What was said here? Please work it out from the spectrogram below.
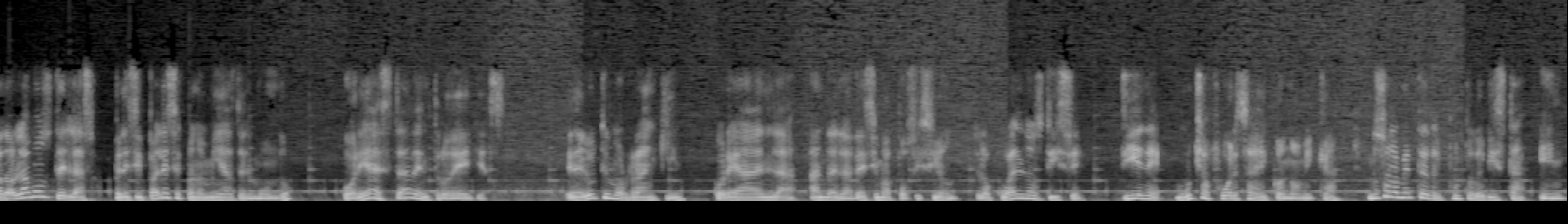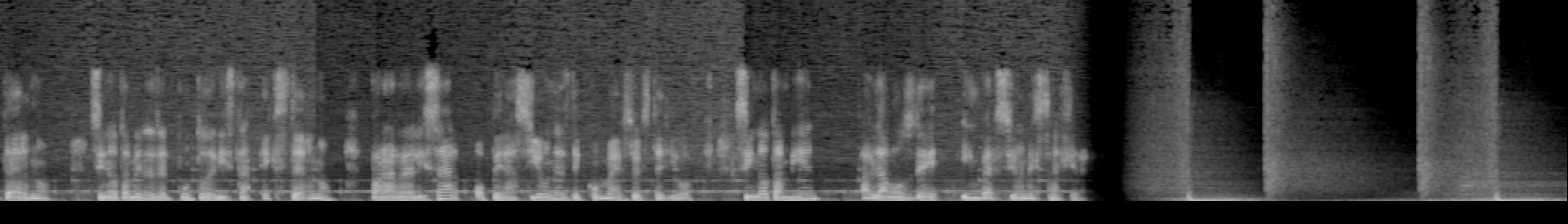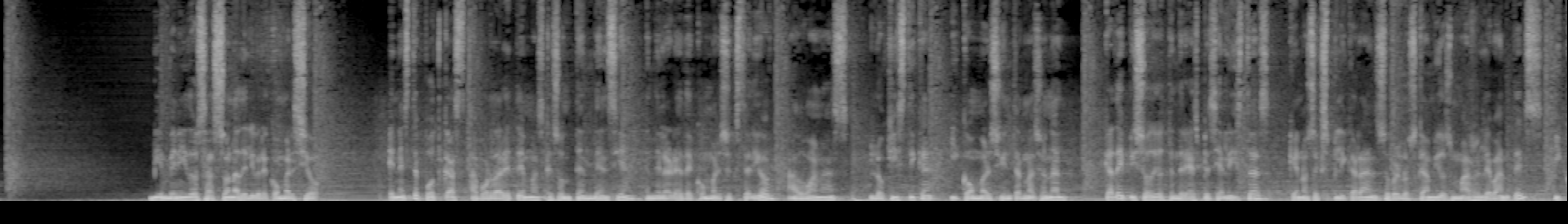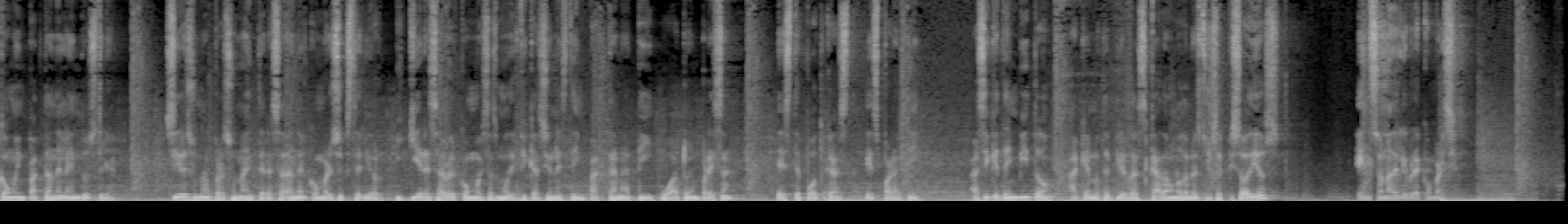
Cuando hablamos de las principales economías del mundo, Corea está dentro de ellas. En el último ranking, Corea anda en la décima posición, lo cual nos dice, tiene mucha fuerza económica, no solamente desde el punto de vista interno, sino también desde el punto de vista externo, para realizar operaciones de comercio exterior, sino también hablamos de inversión extranjera. Bienvenidos a Zona de Libre Comercio. En este podcast abordaré temas que son tendencia en el área de comercio exterior, aduanas, logística y comercio internacional. Cada episodio tendrá especialistas que nos explicarán sobre los cambios más relevantes y cómo impactan en la industria. Si eres una persona interesada en el comercio exterior y quieres saber cómo estas modificaciones te impactan a ti o a tu empresa, este podcast es para ti. Así que te invito a que no te pierdas cada uno de nuestros episodios en Zona de Libre Comercio.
